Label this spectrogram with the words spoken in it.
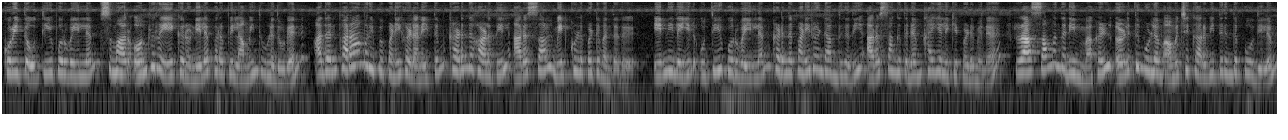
குறித்த உத்தியபூர்வ இல்லம் சுமார் ஒன்றரை ஏக்கர் நிலப்பரப்பில் அமைந்துள்ளதுடன் அதன் பராமரிப்பு பணிகள் அனைத்தும் கடந்த காலத்தில் அரசால் மேற்கொள்ளப்பட்டு வந்தது. இந்நிலையில் உத்தியபூர்வ இல்லம் கடந்த பனிரெண்டாம் தேதி அரசாங்கத்திடம் கையளிக்கப்படும் என ரா சம்பந்தனின் மகள் எழுத்து மூலம் அமைச்சுக்கு அறிவித்திருந்த போதிலும்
